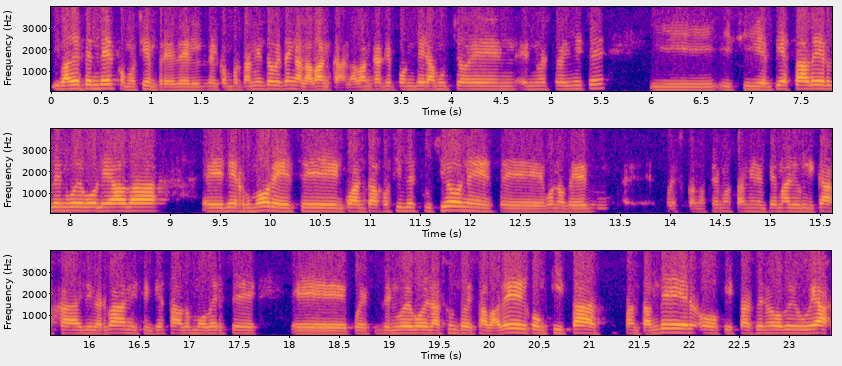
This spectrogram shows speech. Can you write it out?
Y va a depender, como siempre, del, del, comportamiento que tenga la banca. La banca que pondera mucho en, en nuestro índice y, y, si empieza a haber de nuevo oleada eh, de rumores en cuanto a posibles fusiones, eh, bueno, que pues conocemos también el tema de Unicaja y Liberbank y si empieza a moverse eh, pues de nuevo el asunto de Sabadell con quizás Santander o quizás de nuevo BVA,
